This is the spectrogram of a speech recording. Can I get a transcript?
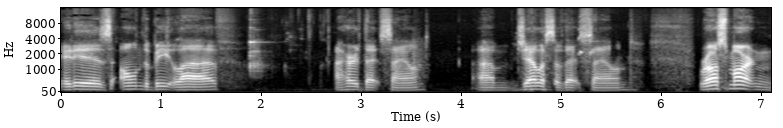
It is on the beat live. I heard that sound. I'm jealous of that sound. Ross Martin,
